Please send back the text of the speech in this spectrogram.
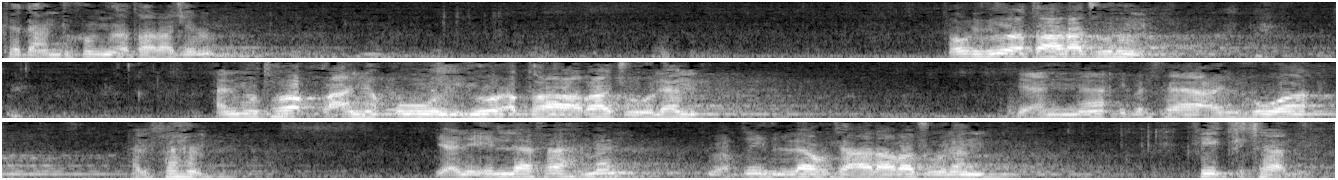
كذا عندكم يعطى رجل؟ قوله يعطى رجل. المتوقع أن يقول يعطى رجلا لأن نائب الفاعل هو الفهم. يعني إلا فهما يعطيه الله تعالى رجلا في كتابه.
